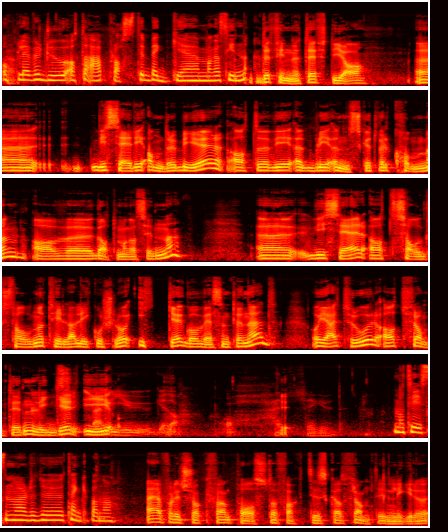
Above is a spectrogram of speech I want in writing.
opplever du at det er plass til begge magasinene? Definitivt ja. Eh, Vi ser i andre byer at vi blir ønsket velkommen av eh, gatemagasinene. Eh, Vi ser at salgstallene til Alik Oslo ikke går vesentlig ned. Og jeg tror at framtiden ligger i ljuge, da. Å, herregud. Mathisen, hva er det du tenker på nå? Jeg får litt sjokk, for han påstår faktisk at framtiden ligger i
